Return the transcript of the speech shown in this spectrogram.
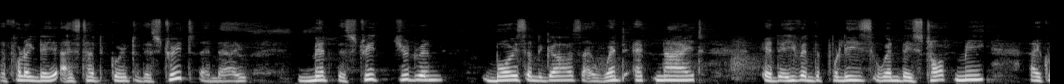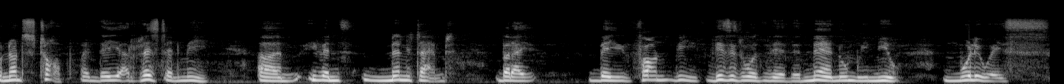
the following day, I started going to the street and I met the street children, boys and girls. I went at night, and even the police, when they stopped me, I could not stop. And they arrested me, um, even many times. But I, they found me. This is what the, the man whom we knew, Mullyways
